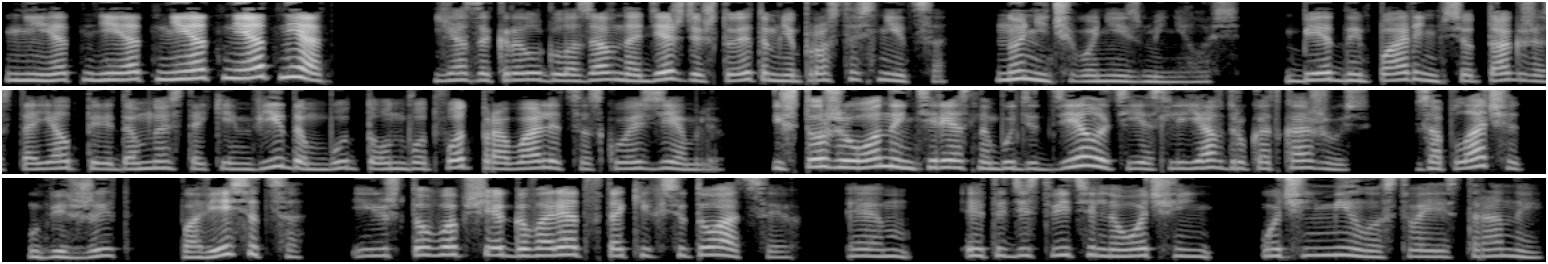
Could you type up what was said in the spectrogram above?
Нет, нет, нет, нет, нет. Я закрыл глаза в надежде, что это мне просто снится, но ничего не изменилось. Бедный парень все так же стоял передо мной с таким видом, будто он вот-вот провалится сквозь землю. И что же он интересно будет делать, если я вдруг откажусь? Заплачет, убежит, повесится? И что вообще говорят в таких ситуациях? Эм, это действительно очень, очень мило с твоей стороны,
